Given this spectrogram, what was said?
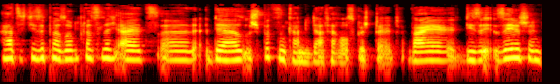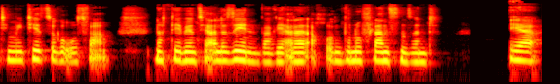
hat sich diese Person plötzlich als äh, der Spitzenkandidat herausgestellt, weil diese seelische Intimität so groß war, nach der wir uns ja alle sehen, weil wir alle auch irgendwo nur Pflanzen sind. Ja,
